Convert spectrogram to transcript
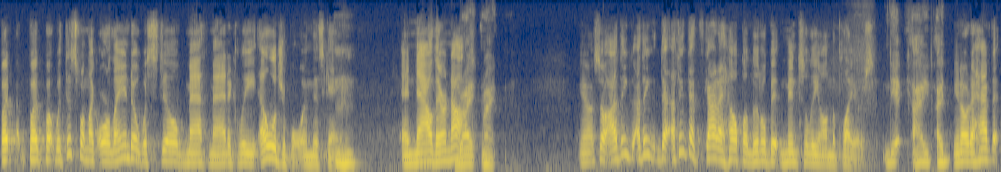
But but but with this one, like Orlando was still mathematically eligible in this game, and now they're not. Mm-hmm. Right, right. You know, so I think I think that, I think that's got to help a little bit mentally on the players. Yeah, I, I You know, to have that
